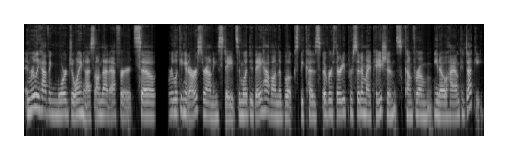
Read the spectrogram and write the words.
and really having more join us on that effort. So we're looking at our surrounding states and what do they have on the books because over 30% of my patients come from, you know, Ohio and Kentucky.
